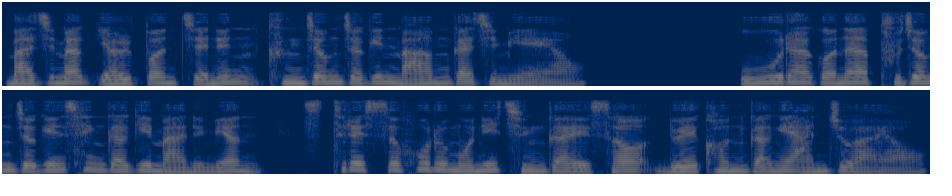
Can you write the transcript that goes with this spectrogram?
마지막 열 번째는 긍정적인 마음가짐이에요. 우울하거나 부정적인 생각이 많으면 스트레스 호르몬이 증가해서 뇌 건강에 안 좋아요.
